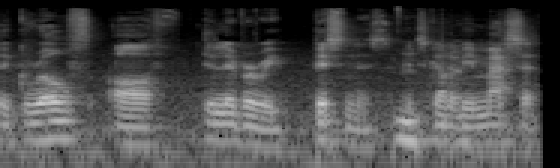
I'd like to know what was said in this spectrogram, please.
The growth of delivery business. Mm. It's going to be massive.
